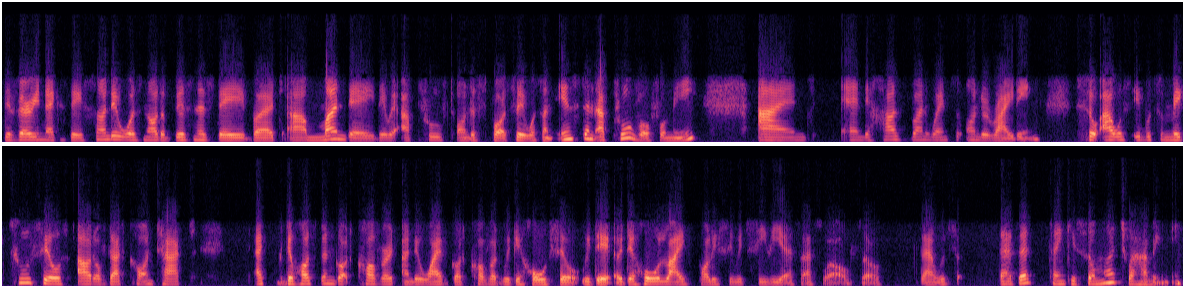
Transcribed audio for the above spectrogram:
the very next day. Sunday was not a business day, but uh, Monday they were approved on the spot. So it was an instant approval for me, and and the husband went to underwriting. So I was able to make two sales out of that contact. I, the husband got covered and the wife got covered with the wholesale with the uh, the whole life policy with CVS as well. So that was that's it. Thank you so much for having me.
